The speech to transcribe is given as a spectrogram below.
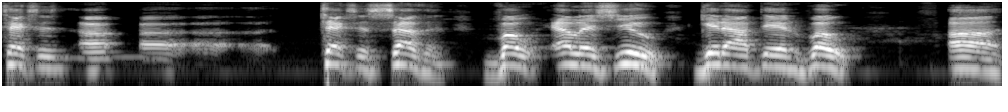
Texas, uh, uh, Texas Southern, vote. LSU, get out there and vote. Uh,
